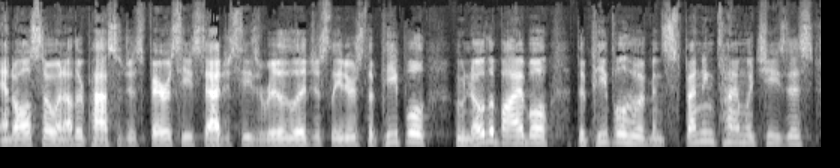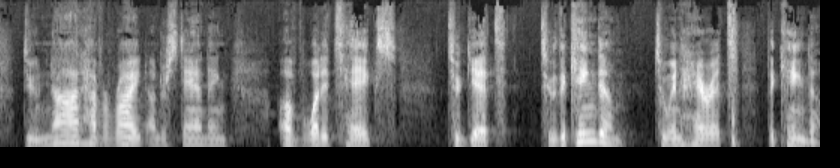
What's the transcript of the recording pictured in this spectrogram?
And also in other passages, Pharisees, Sadducees, religious leaders, the people who know the Bible, the people who have been spending time with Jesus, do not have a right understanding of what it takes to get to the kingdom, to inherit the kingdom.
